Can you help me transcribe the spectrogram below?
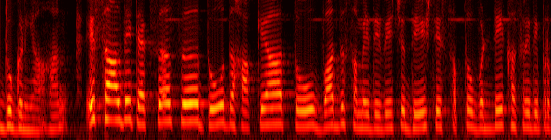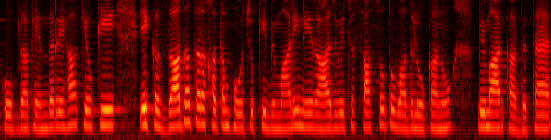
ਦੁੱਗਣੀਆਂ ਹਨ। ਇਸ ਸਾਲ ਦੇ ਟੈਕਸਸ ਦੋ ਦਹਾਕਿਆਂ ਤੋਂ ਵੱਧ ਸਮੇਂ ਦੇ ਵਿੱਚ ਦੇਸ਼ ਦੇ ਸਭ ਤੋਂ ਵੱਡੇ ਖਸਰੇ ਦੇ ਪ੍ਰਕੋਪ ਦਾ ਕੇਂਦਰ ਰਿਹਾ, ਕਿਉਂਕਿ ਇੱਕ ਜ਼ਿਆਦਾਤਰ ਖਤਮ ਹੋ ਚੁੱਕੀ ਬਿਮਾਰੀ ਨੇ ਰਾਜ ਵਿੱਚ 700 ਤੋਂ ਵੱਧ ਲੋਕਾਂ ਨੂੰ ਬਿਮਾਰ ਕਰ ਦਿੱਤਾ ਹੈ।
